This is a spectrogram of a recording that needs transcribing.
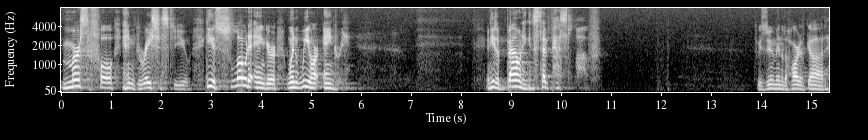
merciful and gracious to you. He is slow to anger when we are angry. And He's abounding in steadfast love. As we zoom into the heart of God,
